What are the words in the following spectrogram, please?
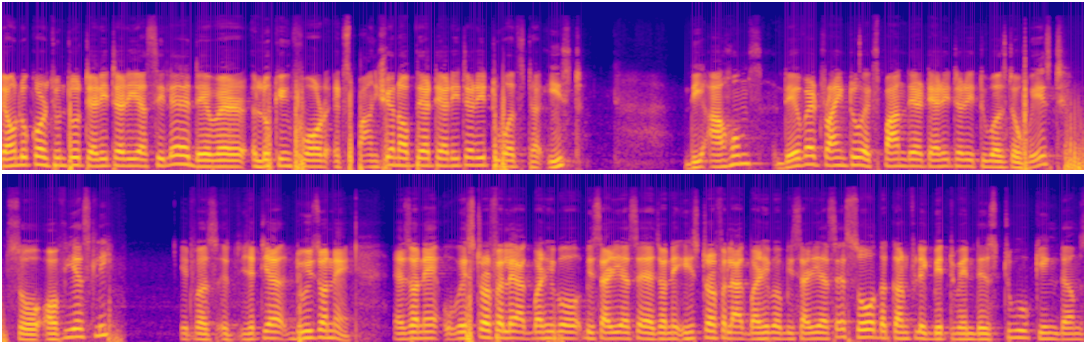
তেওঁলোকৰ যোনটো টেৰিটৰী আছিলে they were looking for expansion of their territory towards the east the Ahoms they were trying to expand their territory towards the west so' obviously it was যেতিয়া দুইজনে এজনে ৱেষ্টৰ ফালে আগবাঢ়িব বিচাৰি আছে এজনে ইষ্টৰ ফালে আগবাঢ়িব বিচাৰি আছে so' the conflict between this two kingdoms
